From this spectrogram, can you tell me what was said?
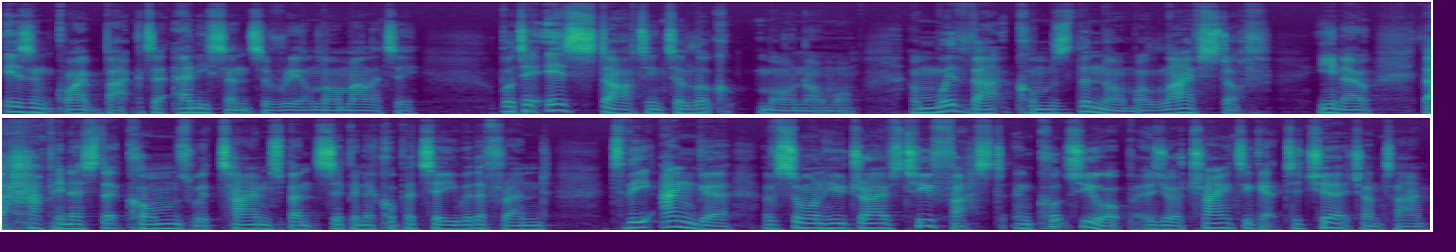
isn't quite back to any sense of real normality, but it is starting to look more normal. And with that comes the normal life stuff. You know, the happiness that comes with time spent sipping a cup of tea with a friend, to the anger of someone who drives too fast and cuts you up as you're trying to get to church on time.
